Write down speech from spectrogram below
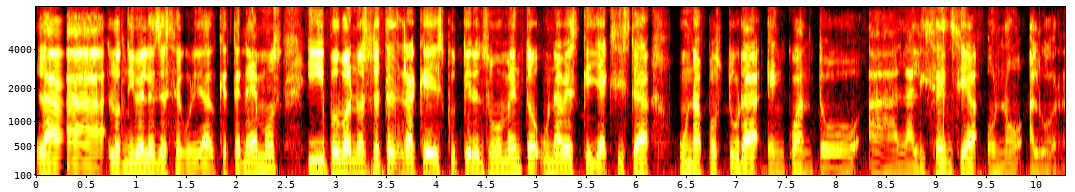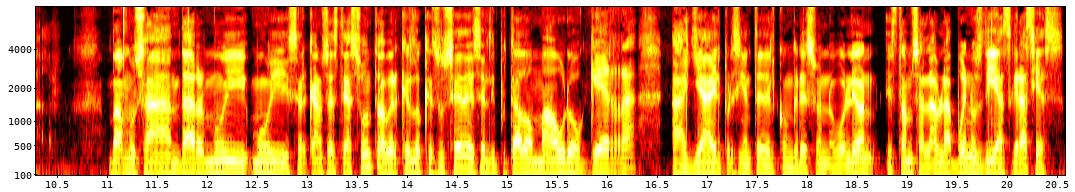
los niveles de seguridad que tenemos. Y pues bueno, eso se tendrá que discutir en su momento una vez que ya exista una postura en cuanto a la licencia o no al gobernador. Vamos a andar muy, muy cercanos a este asunto, a ver qué es lo que sucede. Es el diputado Mauro Guerra, allá el presidente del Congreso en Nuevo León. Estamos al habla. Buenos días, gracias.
